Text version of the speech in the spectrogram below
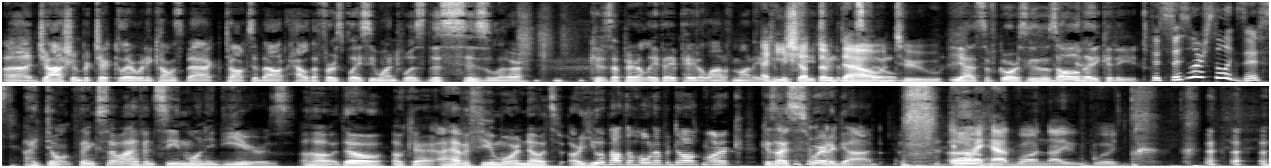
Uh, Josh, in particular, when he comes back, talks about how the first place he went was the Sizzler, because apparently they paid a lot of money. and to he be shut them in this down too. Yes, of course, because it was all they could eat. does Sizzler still exist? I don't think so. I haven't seen one in years. Oh, though. Okay, I have a few more notes. Are you about to hold up a dog, Mark? Because I swear to God. If Um, I had one, I would.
